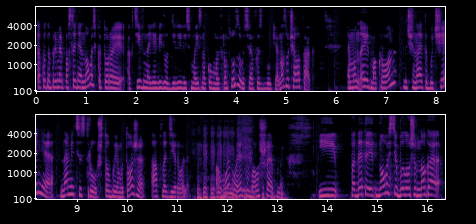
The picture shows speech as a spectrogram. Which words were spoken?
Так вот, например, последняя новость, которой активно я видел, делились мои знакомые французы у себя в Фейсбуке, она звучала так. Эммануэль Макрон начинает обучение на медсестру, чтобы ему тоже аплодировали. По-моему, это волшебно. И под этой новостью было уже много,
